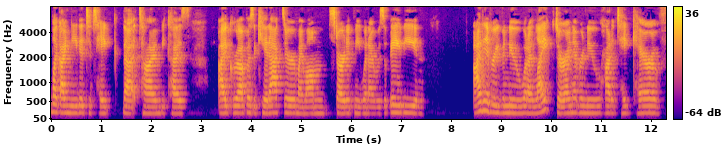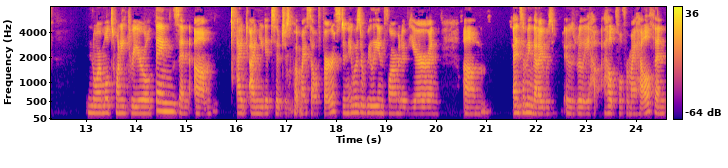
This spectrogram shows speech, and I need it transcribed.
like I needed to take that time because I grew up as a kid actor. My mom started me when I was a baby, and I never even knew what I liked, or I never knew how to take care of normal 23 year old things. And um, I, I needed to just put myself first. And it was a really informative year and, um, and something that I was, it was really helpful for my health. And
